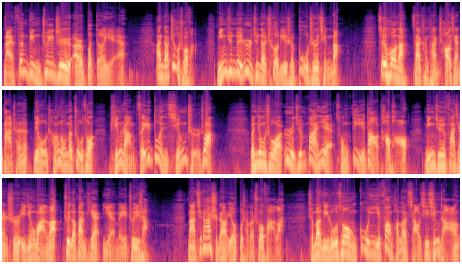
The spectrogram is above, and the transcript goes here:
乃分兵追之而不得也。按照这个说法，明军对日军的撤离是不知情的。最后呢，再看看朝鲜大臣柳成龙的著作《平壤贼遁行止传》，文中说日军半夜从地道逃跑，明军发现时已经晚了，追了半天也没追上。那其他史料也有不少的说法了，什么李如松故意放跑了小西行长，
